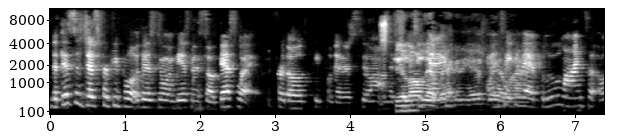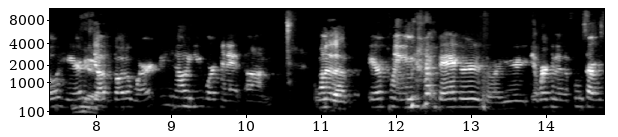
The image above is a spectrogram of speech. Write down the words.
But this is just for people that's doing business. So guess what? For those people that are still on Still the on that CTA raggedy ass and taking line. that blue line to O'Hare to Yeah. go, go to work, you know, you working at um one of the airplane baggers or you're, you're working in the food service.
